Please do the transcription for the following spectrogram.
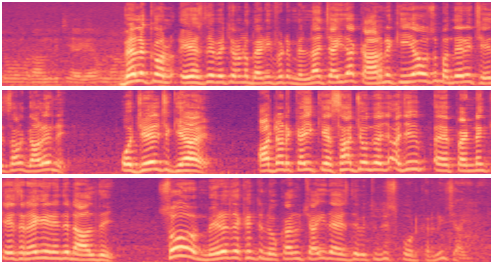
ਚੋਣ ਮੈਦਾਨ ਦੇ ਵਿੱਚ ਹੈਗਾ ਉਹਨਾਂ ਨੂੰ ਬਿਲਕੁਲ ਇਸ ਦੇ ਵਿੱਚ ਉਹਨਾਂ ਨੂੰ ਬੈਨੀਫਿਟ ਮਿਲਣਾ ਚਾਹੀਦਾ। ਕਾਰਨ ਕੀ ਆ ਉਸ ਬੰਦੇ ਨੇ 6 ਸਾਲ ਗਾਲੇ ਨੇ। ਉਹ ਜੇਲ੍ਹ 'ਚ ਗਿਆ ਹੈ। ਅੱਡ ਅੱਡ ਕਈ ਕੇਸਾਂ 'ਚ ਹੁੰਦੇ ਅਜੇ ਪੈਂਡਿੰਗ ਕੇਸ ਰਹਿ ਗਏ ਨੇ ਇਹਦੇ ਨਾਲ ਦੇ। ਸੋ ਮੇਰੇ ਦੇਖਣ 'ਚ ਲੋਕਾਂ ਨੂੰ ਚਾਹੀਦਾ ਇਸ ਦੇ ਵਿੱਚ ਉਹਦੀ ਸਪੋਰਟ ਕਰਨੀ ਚਾਹੀਦੀ।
